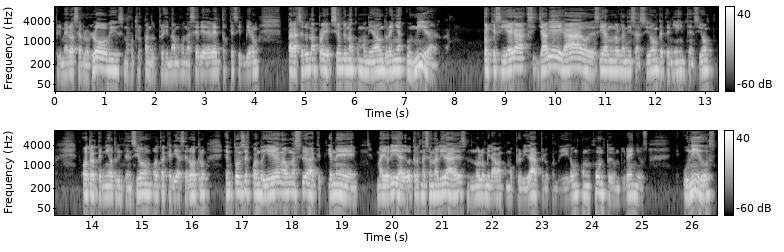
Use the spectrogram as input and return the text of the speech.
primero hacer los lobbies, nosotros patrocinamos una serie de eventos que sirvieron para hacer una proyección de una comunidad hondureña unida, porque si llega, ya había llegado, decían, una organización que tenía intención, otra tenía otra intención, otra quería hacer otro, entonces cuando llegan a una ciudad que tiene mayoría de otras nacionalidades no lo miraban como prioridad, pero cuando llega un conjunto de hondureños unidos,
